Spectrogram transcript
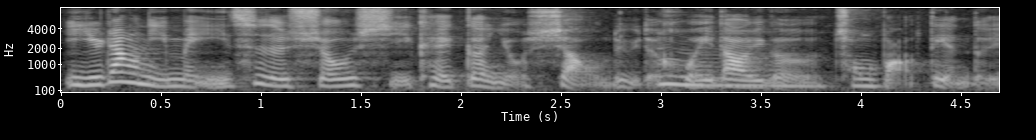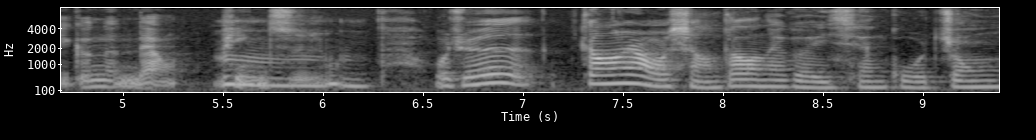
以让你每一次的休息可以更有效率的回到一个充饱电的一个能量品质。嗯，我觉得刚刚让我想到那个以前国中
